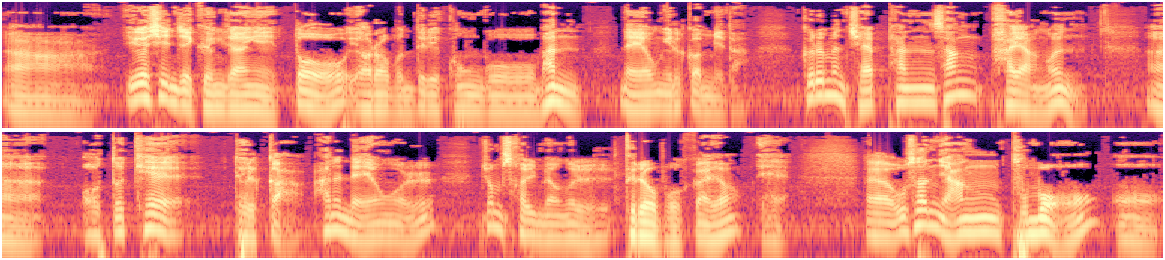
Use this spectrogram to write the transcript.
아, 이것이 이제 굉장히 또 여러분들이 궁금한 내용일 겁니다. 그러면 재판상 파양은 어, 어떻게 될까 하는 내용을 좀 설명을 드려볼까요? 예. 에, 우선 양 부모, 어,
